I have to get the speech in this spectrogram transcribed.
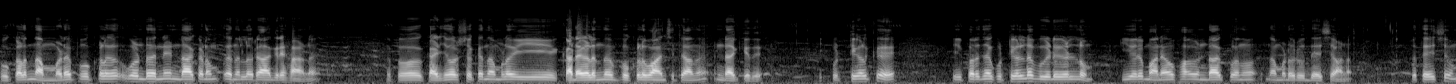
പൂക്കളും നമ്മുടെ പൂക്കൾ കൊണ്ട് തന്നെ ഉണ്ടാക്കണം എന്നുള്ള ഒരു ആഗ്രഹമാണ് ഇപ്പോൾ കഴിഞ്ഞ വർഷമൊക്കെ നമ്മൾ ഈ കടകളിൽ നിന്ന് പൂക്കൾ വാങ്ങിച്ചിട്ടാണ് ഉണ്ടാക്കിയത്. ഈ കുട്ടികൾക്ക് ഈ പറഞ്ഞ കുട്ടികളുടെ വീടുകളിലും ഈ ഒരു മനോഭാവം ഉണ്ടാക്കുമെന്ന് നമ്മുടെ ഒരു ഉദ്ദേശമാണ്. പ്രത്യേകിച്ചും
